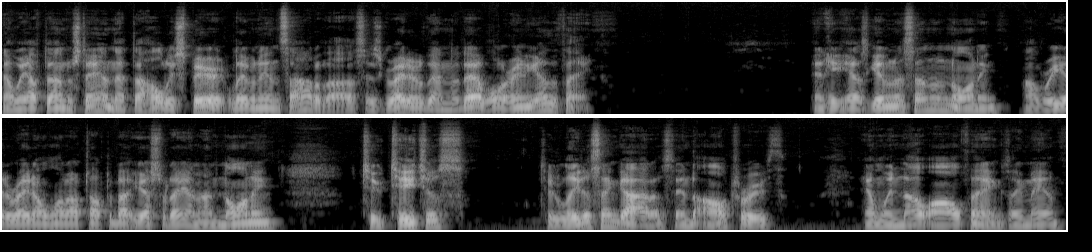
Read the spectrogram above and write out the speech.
Now we have to understand that the Holy Spirit living inside of us is greater than the devil or any other thing. And He has given us an anointing. I'll reiterate on what I talked about yesterday an anointing to teach us, to lead us and guide us into all truth, and we know all things. Amen.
